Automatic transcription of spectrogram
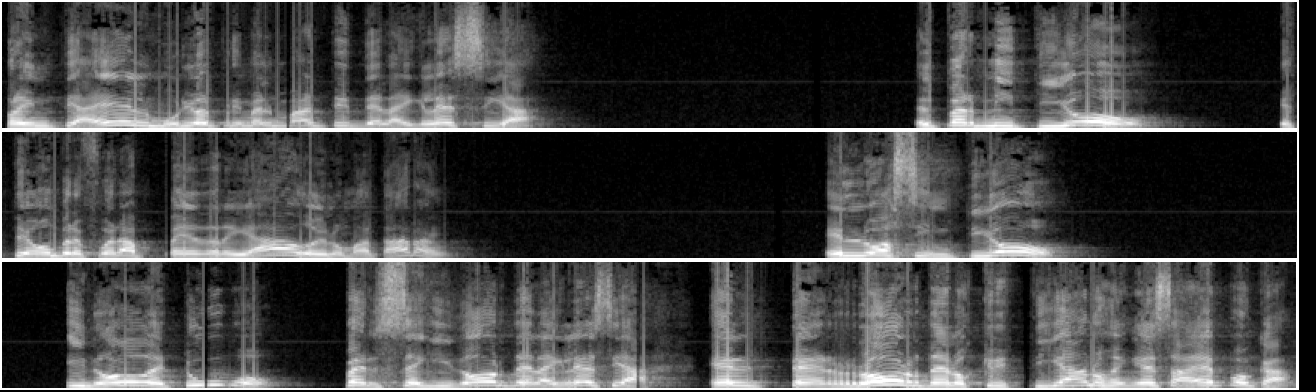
Frente a él murió el primer mártir de la iglesia. Él permitió que este hombre fuera apedreado y lo mataran. Él lo asintió y no lo detuvo perseguidor de la iglesia, el terror de los cristianos en esa época.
